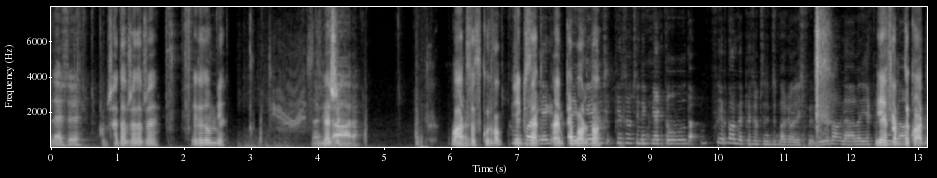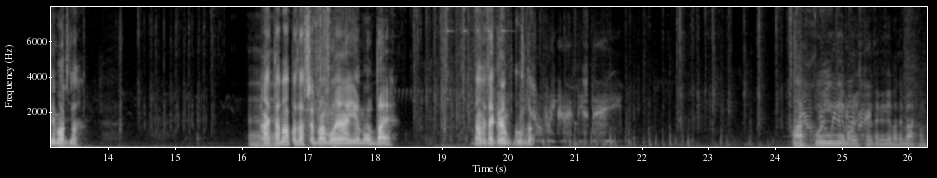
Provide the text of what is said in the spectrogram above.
Leży. Dobrze, dobrze, dobrze. Jeden u mnie. Na Leży. gitara. Łatwo z kurwą. Dzięki Kurwa, za jak- MK ej, mordo. Pierwszy, pierwszy odcinek jak to uda... Pierdolne pierwszy odcinek czy nagraliśmy. Wyjebane, ale jak to Nie się fart, uda... dokładnie mordo. Eee, Ale ta mapa zawsze była moja i ją oddaję. Nawet jak gram gówno. A chuj, nie mogę skończyć tego jebany balkon.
